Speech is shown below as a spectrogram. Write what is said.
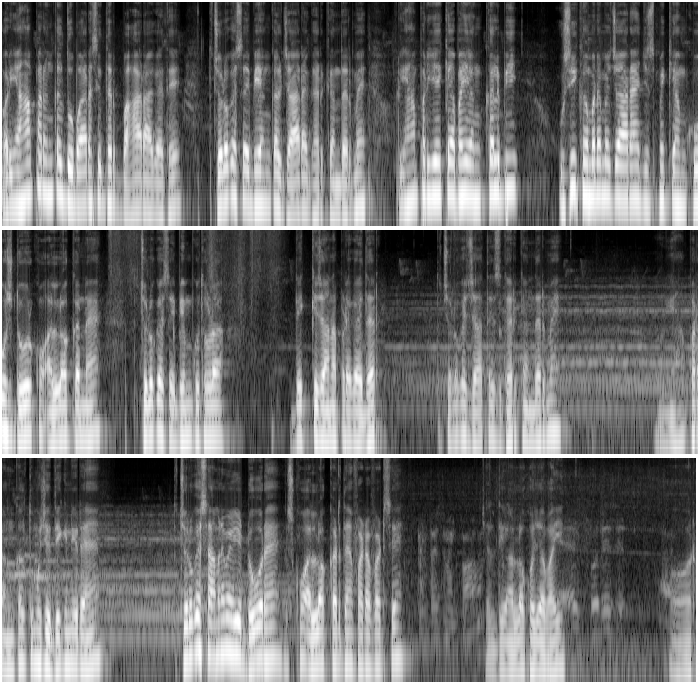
और यहाँ पर अंकल दोबारा से इधर बाहर आ गए थे। तो चलो कैसे अभी अंकल जा रहे हैं घर के अंदर में। और यहाँ पर ये क्या भाई अंकल भी उसी कमरे में जा रहे हैं जिसमें कि हमको उस डोर को अनलॉक करना है। तो चलो कैसे अभी हमको थोड़ा देख के जाना पड़ेगा इधर। तो चलो कैसे जाते हैं इस घर के अंदर में। और यहाँ पर अंकल तो मुझे दिख नहीं रहे हैं। तो चलो कैसे सामने में ये डोर है, इसको अनलॉक करते हैं फटाफट से। जल्दी अनलॉक हो जाए भाई। और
